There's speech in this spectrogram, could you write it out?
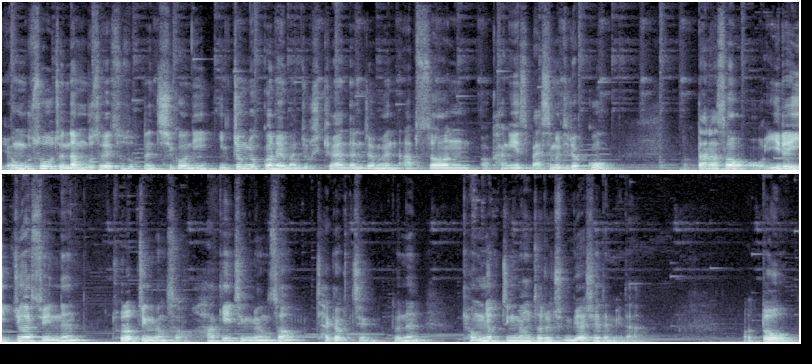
어, 연구소 전담부서에 소속된 직원이 인적 요건을 만족시켜야 한다는 점은 앞선 어, 강의에서 말씀을 드렸고 따라서 어, 이를 입증할 수 있는 졸업증명서, 학위증명서, 자격증 또는 경력증명서를 준비하셔야 됩니다. 어, 또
